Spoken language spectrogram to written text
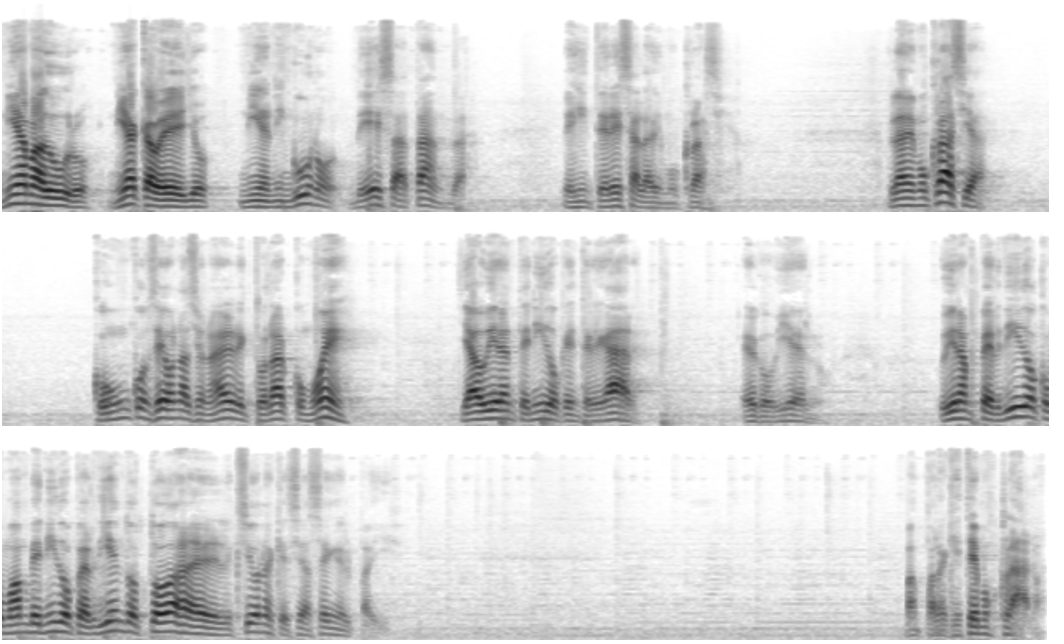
Ni a Maduro, ni a Cabello, ni a ninguno de esa tanda les interesa la democracia. La democracia, con un Consejo Nacional Electoral como es, ya hubieran tenido que entregar el gobierno. Hubieran perdido como han venido perdiendo todas las elecciones que se hacen en el país. Para que estemos claros.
